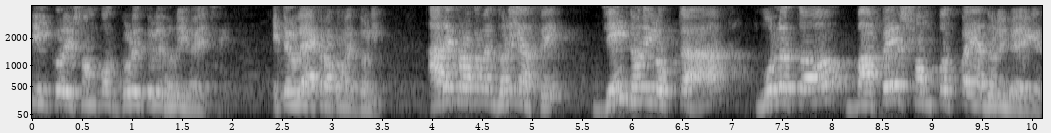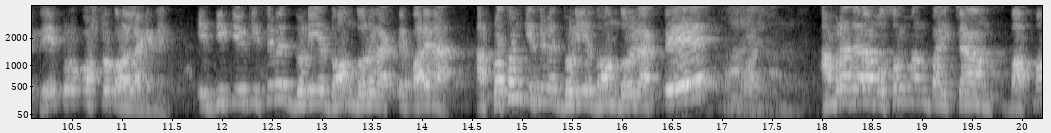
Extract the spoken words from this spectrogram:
তিল করে সম্পদ গড়ে তুলে ধনী হয়েছে। এটা হলো এক রকমের ধনী। আরেক রকমের ধনী আছে যেই ধনী লোকটা মূলত বাপের সম্পদ পাইয়া ধনী হয়ে গেছে। এর কোনো কষ্ট করা লাগে নাই। এই দ্বিতীয় কিসিমের ধনী ধন ধরে রাখতে পারে না। আর প্রথম কিসিমের ধনী ধন ধরে রাখতে আমরা যারা মুসলমান বাই চান্স বাপমা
